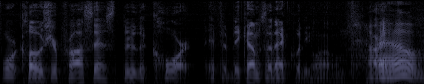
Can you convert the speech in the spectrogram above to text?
foreclosure process through the court if it becomes an equity loan. All right. oh,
